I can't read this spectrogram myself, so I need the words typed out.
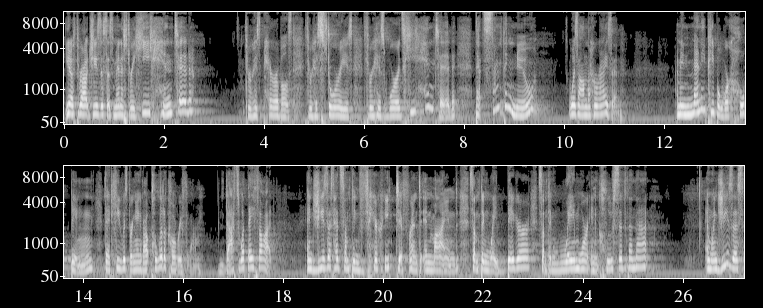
You know, throughout Jesus' ministry, he hinted through his parables, through his stories, through his words, he hinted that something new was on the horizon. I mean, many people were hoping that he was bringing about political reform. That's what they thought. And Jesus had something very different in mind, something way bigger, something way more inclusive than that. And when Jesus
